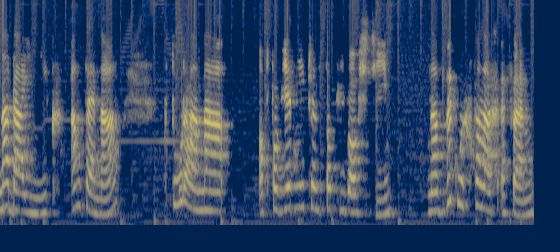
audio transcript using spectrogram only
nadajnik, antena, która na odpowiedniej częstotliwości, na zwykłych falach FM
